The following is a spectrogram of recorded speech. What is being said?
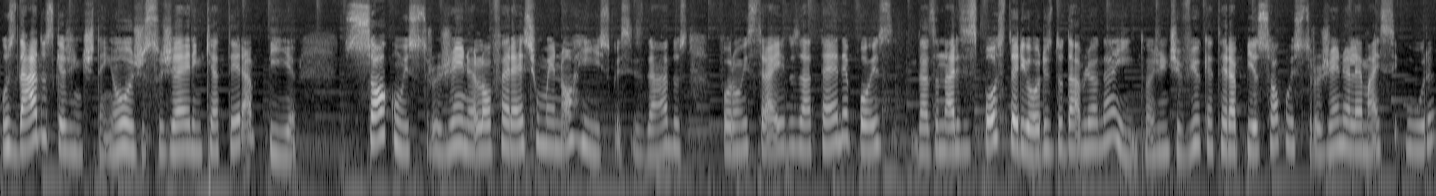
Os dados que a gente tem hoje sugerem que a terapia só com estrogênio ela oferece um menor risco. Esses dados foram extraídos até depois das análises posteriores do WHI. Então a gente viu que a terapia só com estrogênio ela é mais segura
